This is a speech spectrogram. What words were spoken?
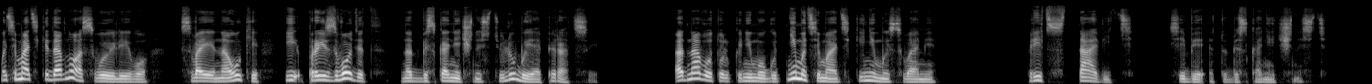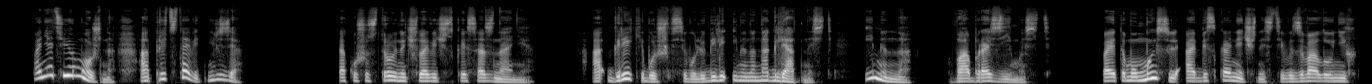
Математики давно освоили его в своей науке и производят над бесконечностью любые операции. Одного только не могут ни математики, ни мы с вами. Представить себе эту бесконечность. Понять ее можно, а представить нельзя. Так уж устроено человеческое сознание. А греки больше всего любили именно наглядность, именно вообразимость. Поэтому мысль о бесконечности вызывала у них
